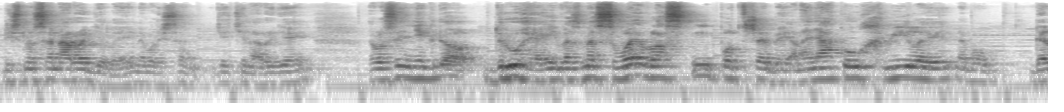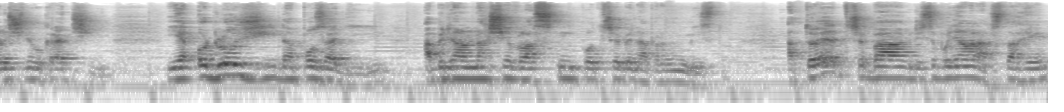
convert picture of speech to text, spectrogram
když jsme se narodili, nebo když se děti narodí, nebo si někdo druhý vezme svoje vlastní potřeby a na nějakou chvíli, nebo delší nebo kratší, je odloží na pozadí, aby dal naše vlastní potřeby na první místo. A to je třeba, když se podíváme na vztahy,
